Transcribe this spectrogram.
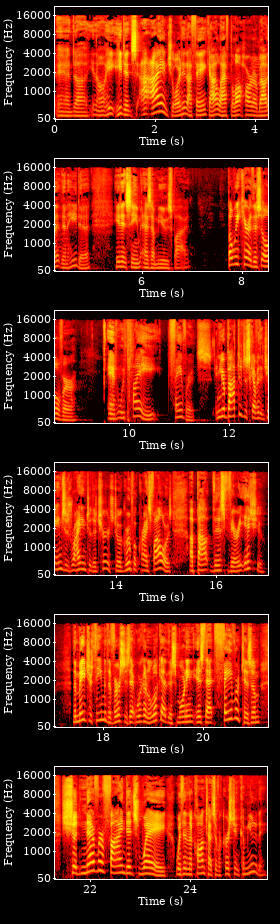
And, uh, you know, he, he didn't, I, I enjoyed it, I think. I laughed a lot harder about it than he did. He didn't seem as amused by it. But we carry this over and we play favorites. And you're about to discover that James is writing to the church, to a group of Christ followers, about this very issue. The major theme of the verses that we're going to look at this morning is that favoritism should never find its way within the context of a Christian community.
